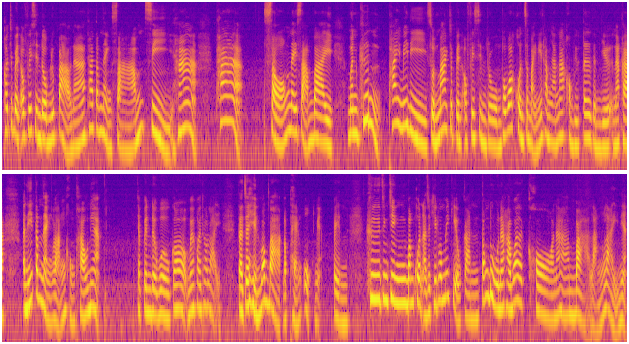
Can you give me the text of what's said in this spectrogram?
เขาจะเป็นออฟฟิศซินโดมหรือเปล่านะ ถ้าตำแหน่ง 3 4 5 ถ้า 2 ใน 3 ใบ มันขึ้นไพ่ไม่ดีส่วนมากจะเป็นออฟฟิศซินโดรมเพราะว่าคนสมัยนี้ทำงานหน้าคอมพิวเตอร์กันเยอะนะคะ อันนี้ตำแหน่งหลังของเขาเนี่ยจะเป็นเดอะเวิลด์ก็ไม่ค่อยเท่าไหร่ แต่จะเห็นว่าบากกับแผงอกเนี่ย เป็น คือจริง ๆ บางคนอาจจะคิดว่าไม่เกี่ยวกัน ต้องดูนะคะว่าคอนะคะบ่าหลังไหล่เนี่ย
